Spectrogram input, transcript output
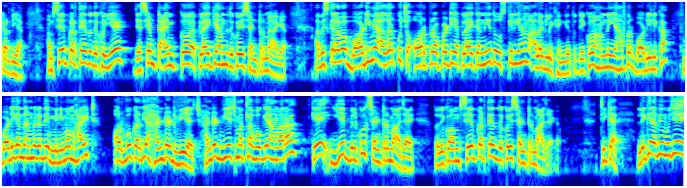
कर दिया। हम सेव करते हैं तो देखो ये, जैसे हम टाइम को अप्लाई किया, हमने देखो ये सेंटर में आ गया। अब इसके अलावा बॉडी में अगर कुछ और प्रॉपर्टी अप्लाई करनी है तो उसके लिए हम अलग लिखेंगे। तो देखो हमने यहाँ पर बॉडी लिखा। बॉडी के अंदर हमने कर दिया मिनिमम हाइट और वो कर दिया hundred V H hundred V H मतलब हो गया हमारा कि ये बिल्कुल सेंटर में आ जाए। तो देखो हम सेव करते हैं तो देखो ये सेंटर में आ जाएगा। ठीक है? लेकिन अभी मुझे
